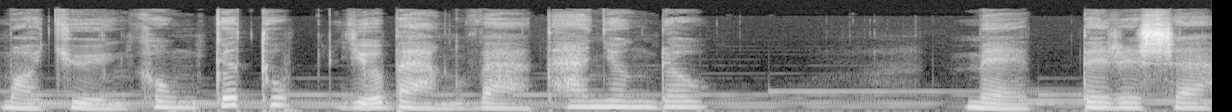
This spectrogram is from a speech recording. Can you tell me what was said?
Mọi chuyện không kết thúc giữa bạn và tha nhân đâu. Mẹ teresa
